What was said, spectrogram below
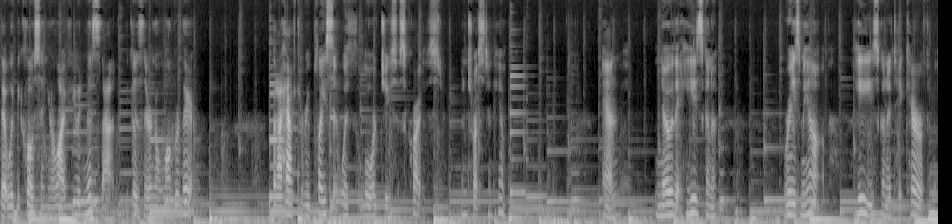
that would be close in your life, you would miss that because they're no longer there. But I have to replace it with the Lord Jesus Christ and trust in Him. And know that He's going to raise me up, He's going to take care of me.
